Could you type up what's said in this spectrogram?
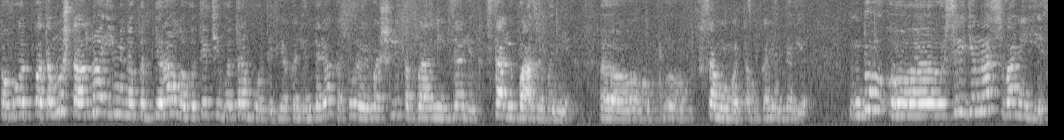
вот, потому что она именно подбирала вот эти вот работы для календаря, которые вошли, как бы они взяли, стали базовыми э, в самом этом календаре. Ну, э, среди нас с вами есть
